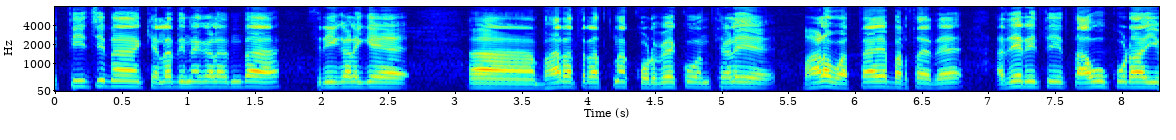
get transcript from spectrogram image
ಇತ್ತೀಚಿನ ಕೆಲ ದಿನಗಳಿಂದ ಶ್ರೀಗಳಿಗೆ ಭಾರತ ರತ್ನ ಕೊಡಬೇಕು ಅಂಥೇಳಿ ಬಹಳ ಒತ್ತಾಯ ಬರ್ತಾ ಇದೆ. ಅದೇ ರೀತಿ ತಾವು ಕೂಡ ಈ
